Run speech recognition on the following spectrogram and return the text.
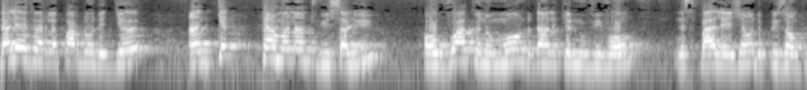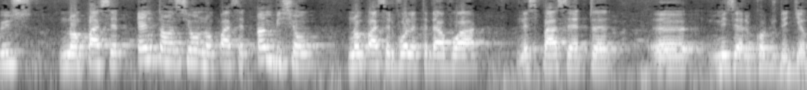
d'aller vers le pardon de Dieu, en quête permanente du salut, on voit que le monde dans lequel nous vivons, n'est-ce pas, les gens de plus en plus n'ont pas cette intention, n'ont pas cette ambition, n'ont pas cette volonté d'avoir, n'est-ce pas, cette euh, miséricorde de Dieu.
